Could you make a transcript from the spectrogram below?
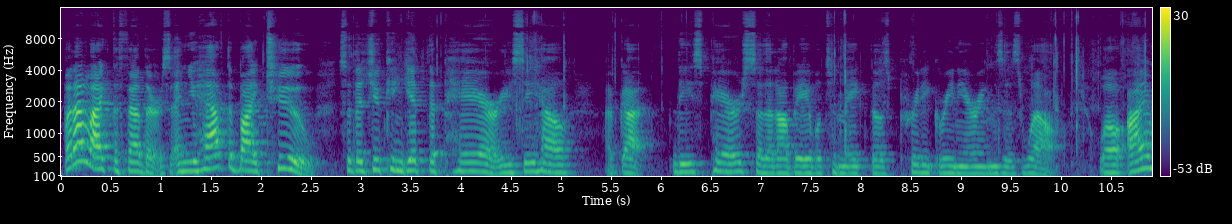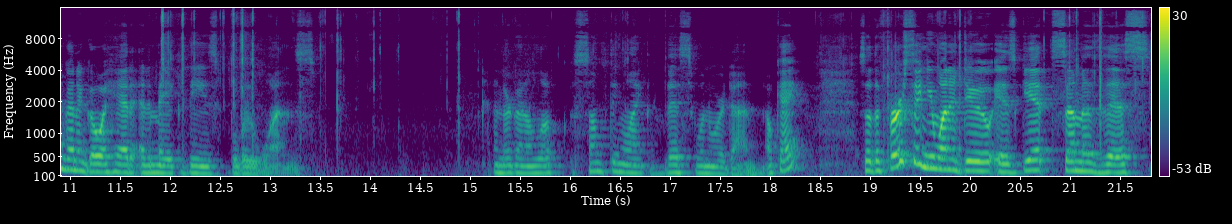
But I like the feathers and you have to buy two so that you can get the pair. You see how I've got these pairs so that I'll be able to make those pretty green earrings as well. Well, I am gonna go ahead and make these blue ones. And they're gonna look something like this when we're done, okay? So the first thing you wanna do is get some of this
